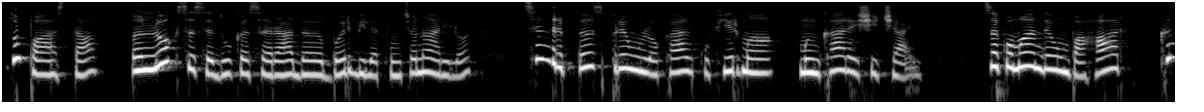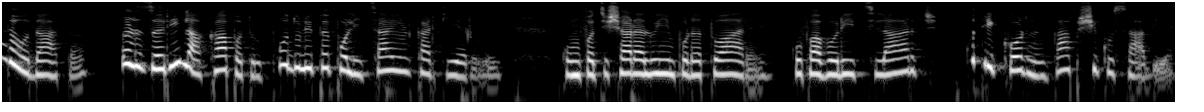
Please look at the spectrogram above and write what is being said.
După asta, în loc să se ducă să radă bărbile funcționarilor, se îndreptă spre un local cu firma Mâncare și Ceai – să comande un pahar, când deodată îl zări la capătul podului pe polițaiul cartierului, cu înfățișarea lui impunătoare, cu favoriți largi, cu tricorn în cap și cu sabie.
